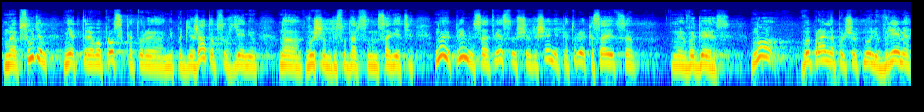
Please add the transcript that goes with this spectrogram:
Мы обсудим некоторые вопросы, которые не подлежат обсуждению на Высшем Государственном Совете, ну и примем соответствующее решение, которое касается э, ВГС. Но вы правильно подчеркнули, время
